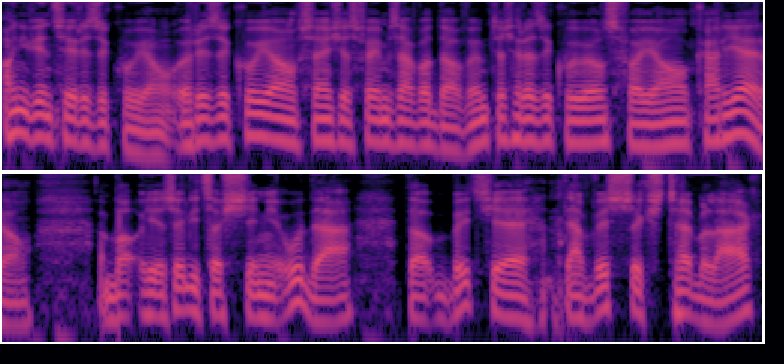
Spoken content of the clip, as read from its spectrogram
Oni więcej ryzykują. Ryzykują w sensie swoim zawodowym, też ryzykują swoją karierą bo jeżeli coś się nie uda, to bycie na wyższych szczeblach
